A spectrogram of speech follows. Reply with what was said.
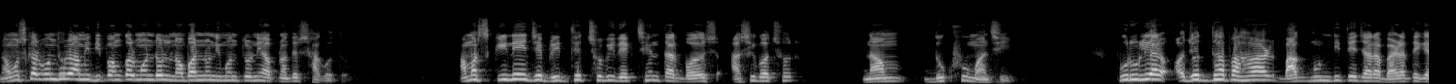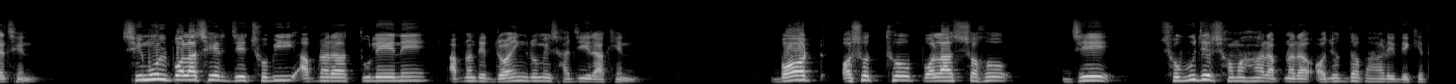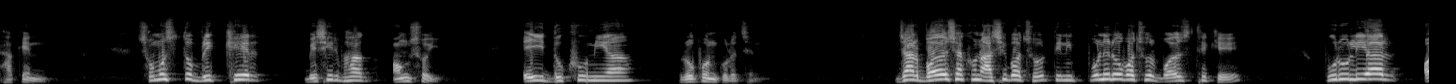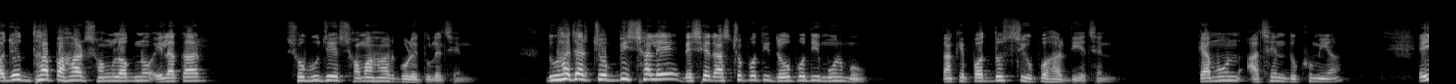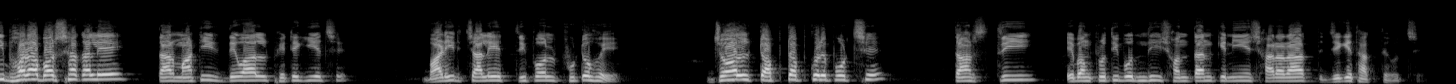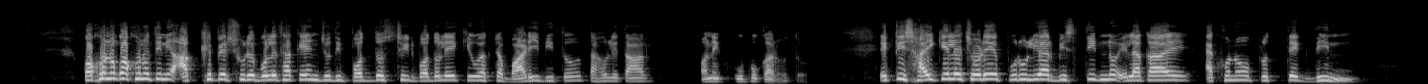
নমস্কার বন্ধুরা, আমি দীপঙ্কর মণ্ডল, নবান্ন নিমন্ত্রণে আপনাদের স্বাগত। আমার স্ক্রিনে যে বৃদ্ধের ছবি দেখছেন, তার বয়স আশি বছর, নাম দুখু মাঝি। পুরুলিয়ার অযোধ্যা পাহাড় বাগমুন্ডিতে যারা বেড়াতে গেছেন, শিমুল পলাশের যে ছবি আপনারা তুলে এনে আপনাদের ড্রয়িং রুমে সাজিয়ে রাখেন, বট, অশ্বত্থ, পলাশ সহ যে সবুজের সমাহার আপনারা অযোধ্যা পাহাড়ে দেখে থাকেন সমস্ত বৃক্ষের বেশিরভাগ অংশই এই দুখু মিয়া রোপণ করেছেন। যার বয়স এখন আশি বছর, তিনি পনেরো বছর বয়স থেকে পুরুলিয়ার অযোধ্যা পাহাড় সংলগ্ন এলাকার সবুজের সমাহার গড়ে তুলেছেন। দু হাজার চব্বিশ সালে দেশের রাষ্ট্রপতি দ্রৌপদী মুর্মু তাকে পদ্মশ্রী উপহার দিয়েছেন। কেমন আছেন দুখুমিয়া? এই ভরা বর্ষাকালে তার মাটির দেওয়াল ফেটে গিয়েছে। বাড়ির চালে ত্রিপল ফুটো হয়ে জল টপ টপ করে পড়ছে। তার স্ত্রী এবং প্রতিবন্ধী সন্তানকে নিয়ে সারা রাত জেগে থাকতে হচ্ছে। কখনো কখনো তিনি আক্ষেপের সুরে বলে থাকেন, যদি পদ্মশ্রীর বদলে কেউ একটা বাড়ি দিত, তাহলে তার অনেক উপকার হতো। একটি সাইকেলে চড়ে পুরুলিয়ার বিস্তীর্ণ এলাকায় এখনও প্রত্যেক দিন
